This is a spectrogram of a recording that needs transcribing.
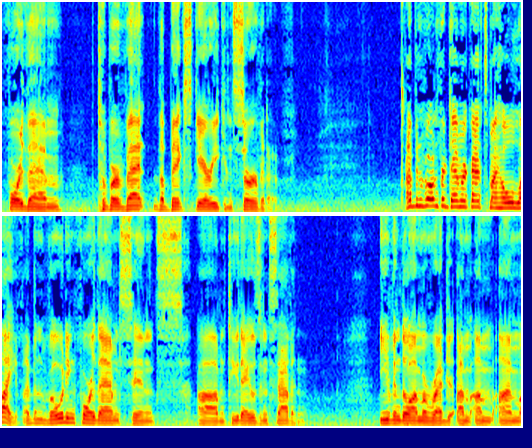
for them to prevent the big scary conservative. I've been voting for Democrats my whole life. I've been voting for them since um, 2007. Even though I'm a reg- I'm I'm I'm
